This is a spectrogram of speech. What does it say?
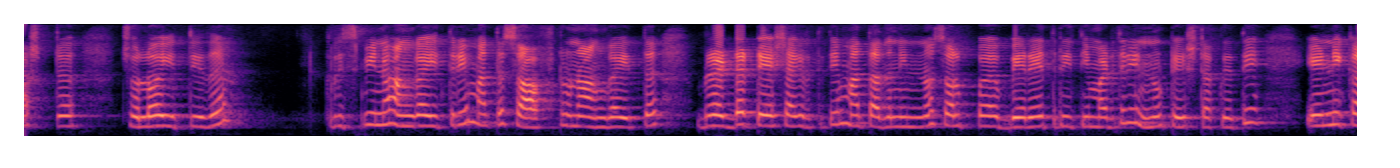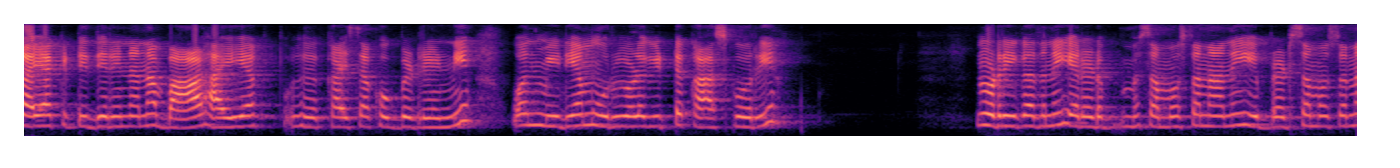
ಅಷ್ಟು ಚಲೋ ಇತ್ತಿದು ಕ್ರಿಸ್ಪಿನೂ ಹಂಗೆ ಐತ್ರಿ, ಮತ್ತು ಸಾಫ್ಟೂ ಹಂಗೆ ಐತೆ. ಬ್ರೆಡ್ ಟೇಸ್ಟ್ ಆಗಿರ್ತೈತಿ, ಮತ್ತು ಅದನ್ನ ಇನ್ನೂ ಸ್ವಲ್ಪ ಬೇರೆ ರೀತಿ ಮಾಡಿದ್ರೆ ಇನ್ನೂ ಟೇಸ್ಟ್ ಆಗ್ತೈತಿ. ಎಣ್ಣೆ ಕಾಯಕ್ಕೆ ಇಟ್ಟಿದ್ದೀರಿ, ನಾನು ಭಾಳ ಹೈಯಾಗಿ ಕಾಯ್ಸಕ್ಕೆ ಹೋಗ್ಬೇಡ್ರಿ ಎಣ್ಣೆ. ಒಂದು ಮೀಡಿಯಮ್ ಉರಿಯೊಳಗೆ ಇಟ್ಟು ಕಾಸ್ಕೋರಿ. ನೋಡ್ರಿ, ಈಗ ಅದನ್ನು ಎರಡು ಸಮೋಸ ನಾನು ಈ ಬ್ರೆಡ್ ಸಮೋಸನ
